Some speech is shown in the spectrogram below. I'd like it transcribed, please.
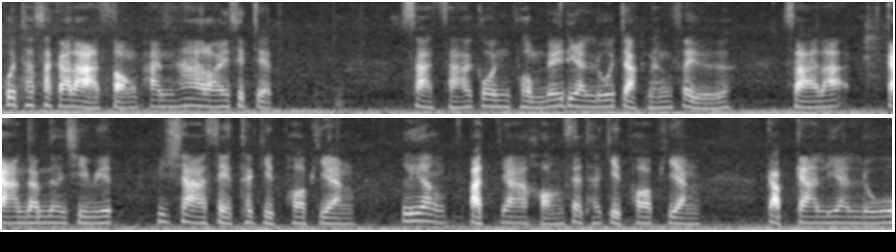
พุทธศักราช 2517 ศาสตร์สากลผมได้เรียนรู้จากหนังสือ สาระการดำเนินชีวิต วิชาเศรษฐกิจพอเพียง เรื่องปรัชญาของเศรษฐกิจพอเพียง กับการเรียนรู้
